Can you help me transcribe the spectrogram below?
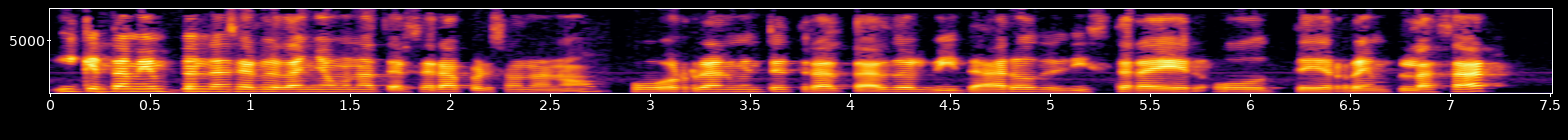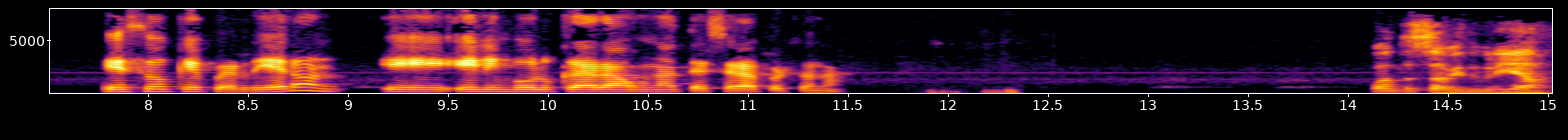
y que también pueden hacerle daño a una tercera persona, ¿no? Por realmente tratar de olvidar o de distraer o de reemplazar eso que perdieron, eh, el involucrar a una tercera persona. cuánta sabiduría.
